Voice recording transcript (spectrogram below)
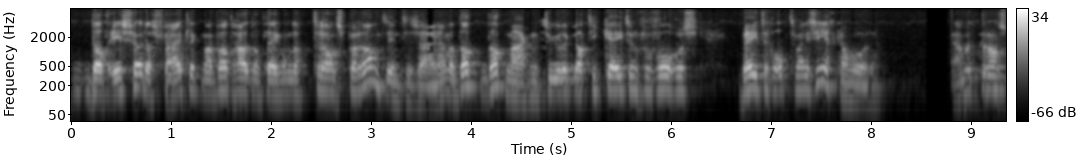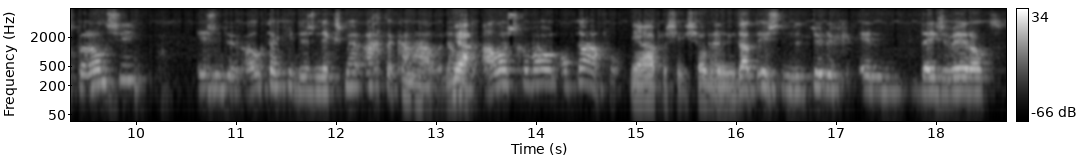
dat is zo, dat is feitelijk. Maar wat houdt dan tegen om daar transparant in te zijn? Hè? Want dat, dat maakt natuurlijk dat die keten vervolgens beter geoptimaliseerd kan worden. Ja, maar transparantie is natuurlijk ook dat je dus niks meer achter kan houden. Dan Ja. moet alles gewoon op tafel. Ja, precies. Zo bedoel je. En dat is natuurlijk in deze wereld.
